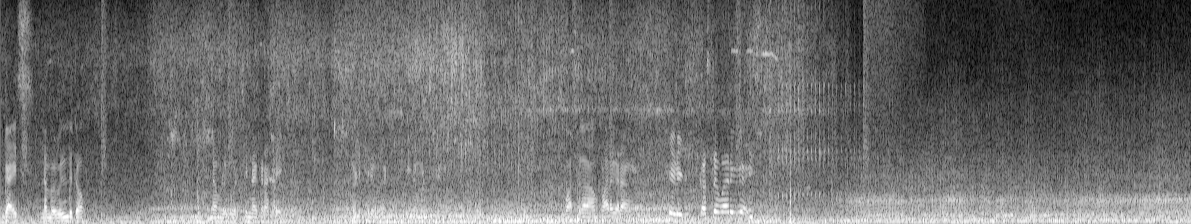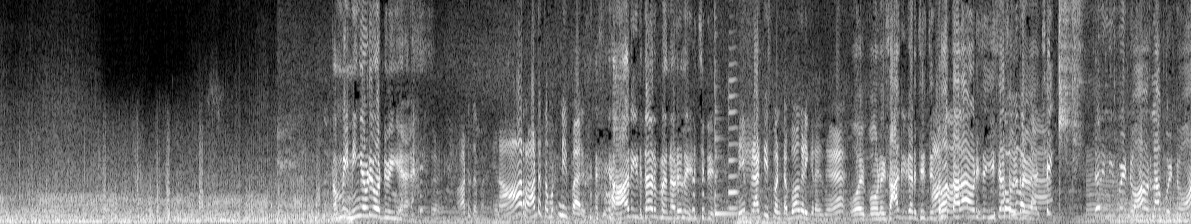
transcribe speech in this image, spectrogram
கைஸ் நம்ம விழுந்துட்டோம். நம்மளுக்கு ஒரு சின்ன கிராஷ் ஆகிடுச்சு மன்னிச்சிருங்க இதை மன்னிச்சிருங்க பசங்களாம் பாருகிறாங்க எனக்கு கஷ்டமாக இருக்கு கைஸ் தம்பி நீங்கள் எப்படி ஓட்டுவீங்க? ஆட்டத்தை பாரு நான் ஆறு ஆட்டத்தை மட்டும் நீ பாரு. ஆடிக்கிட்டு தான் இருப்பேன் நடுவில் இடிச்சிட்டு. நீ பிராக்டிஸ் பண்ணிட்ட போங்க அடிக்கிறதுங்க ஓ இப்போ உனக்கு சாக்கு கிடைச்சிருச்சு ஆமா. தோத்தாலா அப்படி ஈஸியா சொல்ல சொல்லிடுவேன். வேண்டாம். சீ. சரி நீ போயிட்டு வா ஒரு லேப் போயிட்டு வா.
